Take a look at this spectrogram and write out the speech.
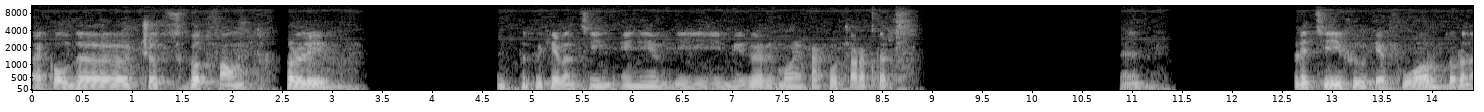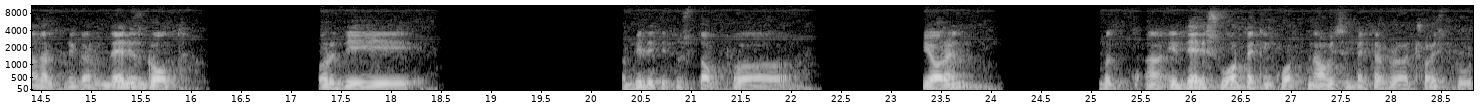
Like all the shots got found early but we haven't seen any of the bigger, more impactful characters. And let's see if we have ward or another trigger. There is gold for the ability to stop uh, Yoren. But uh, if there is ward, I think ward now is a better uh, choice to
